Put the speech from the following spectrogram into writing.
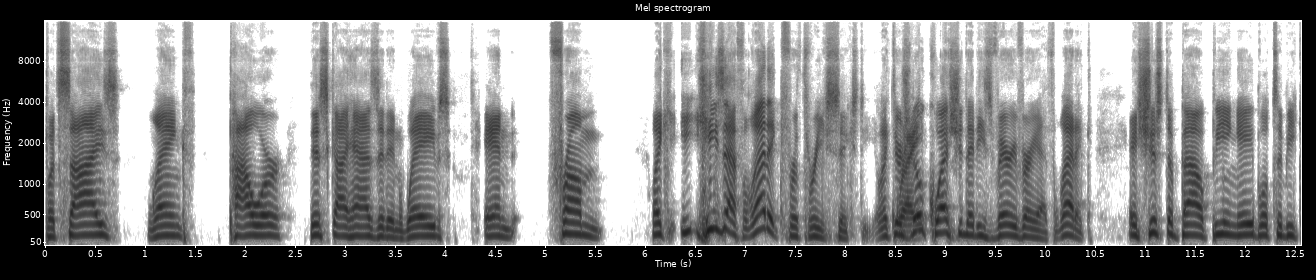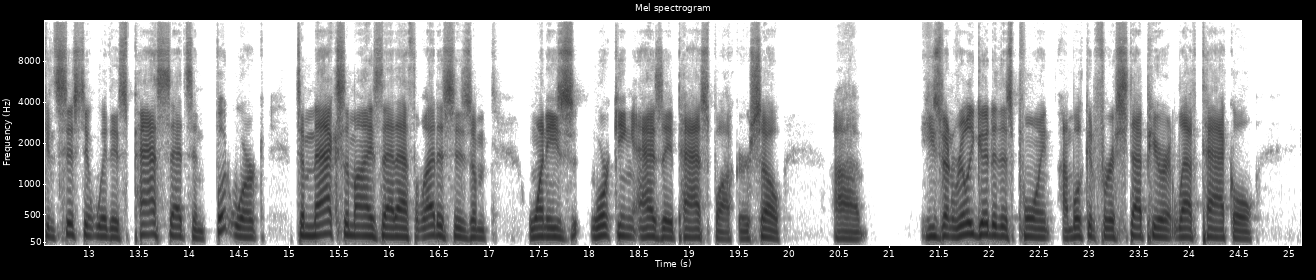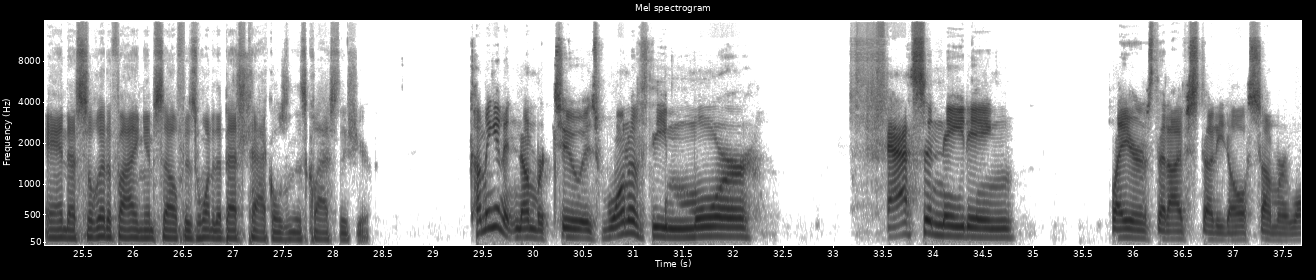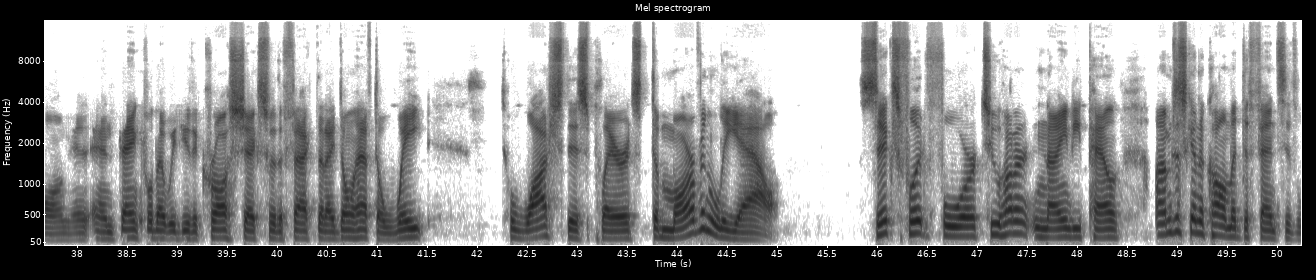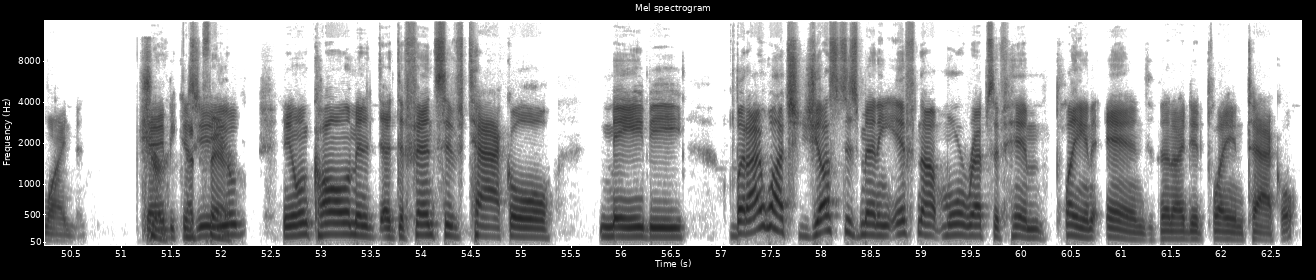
But size, length, power, this guy has it in waves. And from like he's athletic for 360. Like there's right. no question that he's very, very athletic. It's just about being able to be consistent with his pass sets and footwork to maximize that athleticism when he's working as a pass blocker. So uh, he's been really good to this point. I'm looking for a step here at left tackle and uh, solidifying himself as one of the best tackles in this class this year. Coming in at number two is one of the more fascinating players that I've studied all summer long, and, and thankful that we do the cross checks for the fact that I don't have to wait to watch this player. It's DeMarvin Leal, six foot four, 290 pound. I'm just going to call him a defensive lineman. Okay, Sure, because you, fair. you you don't call him a, a defensive tackle, maybe. But I watched just as many, if not more, reps of him playing end than I did playing tackle.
